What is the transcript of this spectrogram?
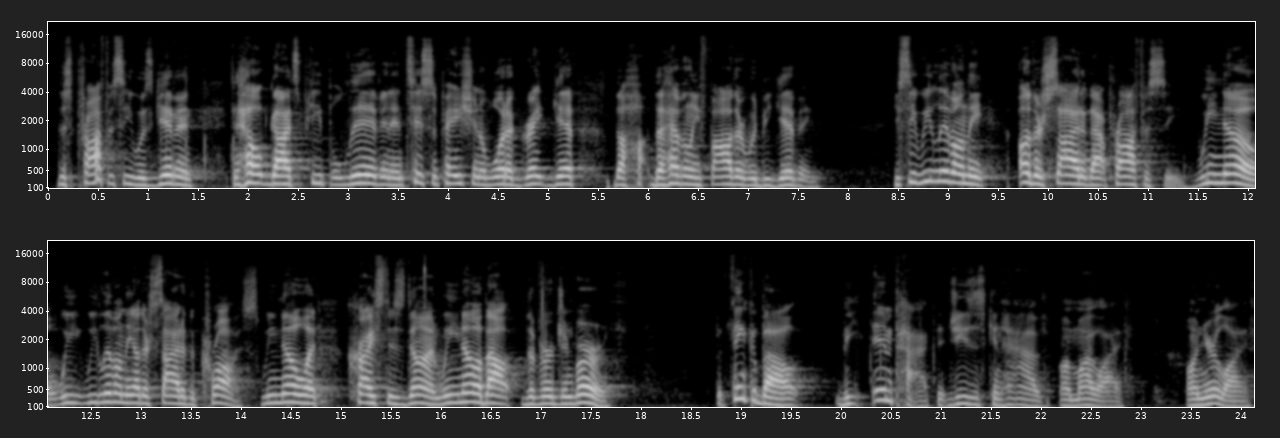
This prophecy was given to help God's people live in anticipation of what a great gift the, the Heavenly Father would be giving. You see, we live on the other side of that prophecy. We know, we, we live on the other side of the cross. We know what Christ has done. We know about the virgin birth. But think about the impact that Jesus can have on my life, on your life.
